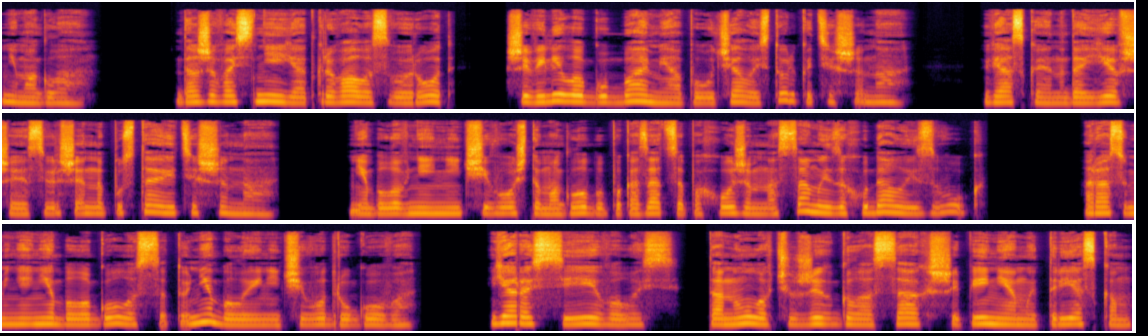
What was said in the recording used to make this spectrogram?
не могла. Даже во сне я открывала свой рот, шевелила губами, а получалась только тишина. Вязкая, надоевшая, совершенно пустая тишина. Не было в ней ничего, что могло бы показаться похожим на самый захудалый звук. раз у меня не было голоса, то не было и ничего другого. Я рассеивалась, тонула в чужих голосах с шипением и треском,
